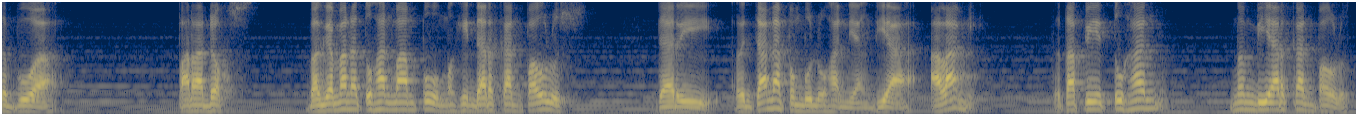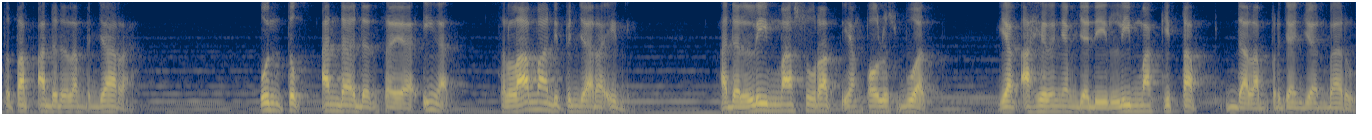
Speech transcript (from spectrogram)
sebuah paradoks. Bagaimana Tuhan mampu menghindarkan Paulus dari rencana pembunuhan yang dia alami. Tetapi Tuhan membiarkan Paulus tetap ada dalam penjara. Untuk Anda dan saya ingat, selama di penjara ini, ada lima surat yang Paulus buat yang akhirnya menjadi lima kitab dalam perjanjian baru.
